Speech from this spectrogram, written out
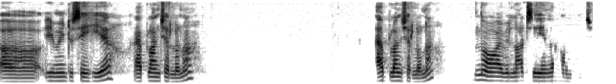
Uh, you mean to say here? App launcher lona app launcher lona no i will not see in the home page.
